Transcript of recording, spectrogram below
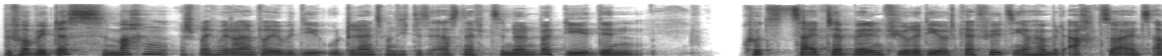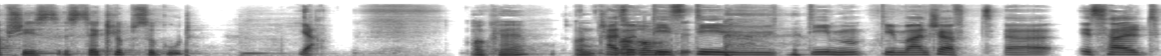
Bevor wir das machen, sprechen wir doch einfach über die U23 des ersten FC Nürnberg, die den Kurzzeit-Tabellenführer DJK Filzing einfach mit 8 zu 1 abschießt. Ist der Club so gut? Ja. Okay. Und also warum, die, die, die, die Mannschaft äh, ist halt,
